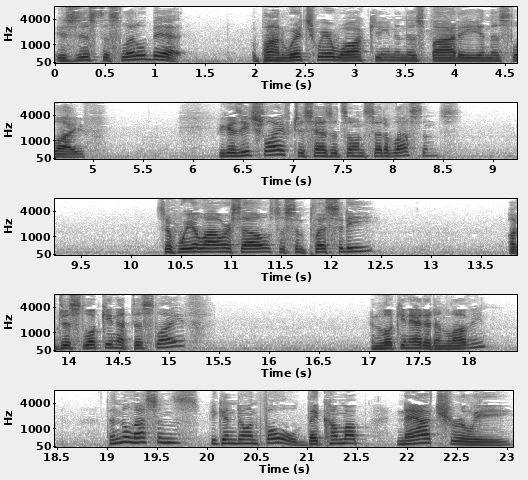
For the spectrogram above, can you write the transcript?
is just this little bit upon which we're walking in this body, in this life. Because each life just has its own set of lessons. So if we allow ourselves the simplicity of just looking at this life and looking at it and loving, then the lessons begin to unfold. They come up naturally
